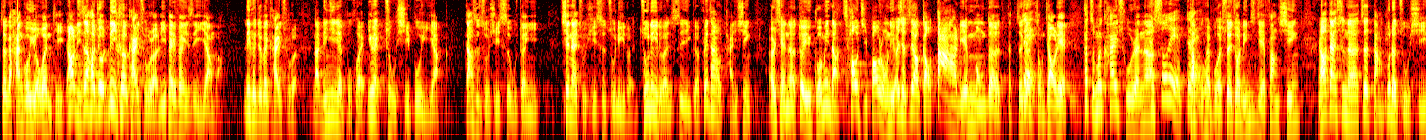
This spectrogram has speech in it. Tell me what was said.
这个韩国瑜有问题，然后李正浩就立刻开除了，李佩芬也是一样嘛，立刻就被开除了。那林俊杰不会，因为主席不一样，当时主席是吴敦义。现在主席是朱立伦，朱立伦是一个非常有弹性，而且呢，对于国民党超级包容力，而且是要搞大联盟的这个对总教练，他怎么会开除人呢？哎说的也对他不会不会，所以说林俊杰放心。然后但是呢，这党部的主席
